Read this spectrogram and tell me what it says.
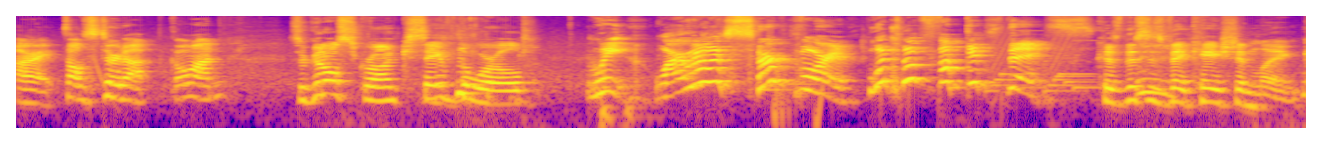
All right, it's all stirred up. Go on. So, good old Scrunk saved the world. Wait, why are we on a surfboard? What the fuck is this? Because this is Vacation Link.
